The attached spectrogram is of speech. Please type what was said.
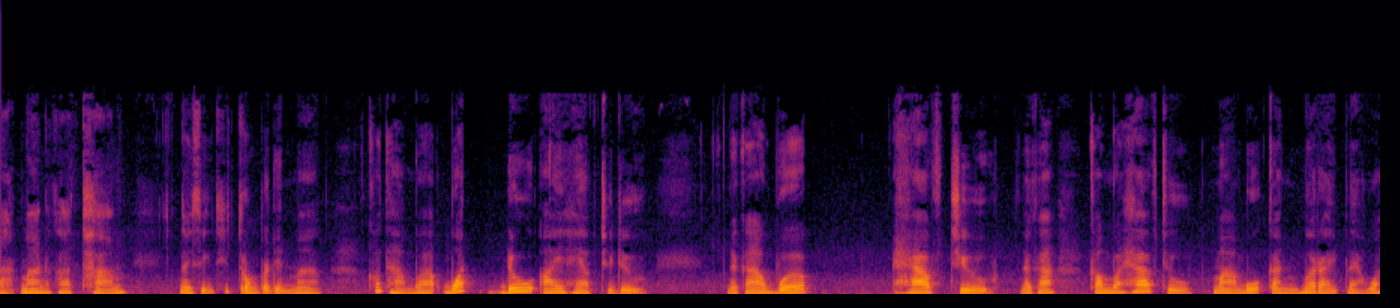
ลาดมากนะคะ ถามในสิ่งที่ตรงประเด็นมาก เขาถามว่า what do I have to do นะคะ verb have to นะคะคำว่า have to มาบวกกันเมื่อไหร่แปลว่า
